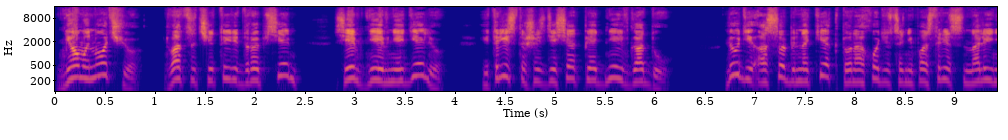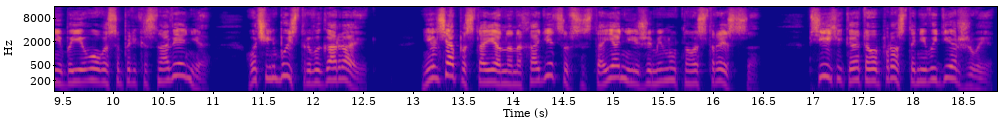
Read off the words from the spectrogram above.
Днем и ночью 24 дробь 7, 7 дней в неделю и 365 дней в году. Люди, особенно те, кто находится непосредственно на линии боевого соприкосновения, очень быстро выгорают. Нельзя постоянно находиться в состоянии ежеминутного стресса. Психика этого просто не выдерживает.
